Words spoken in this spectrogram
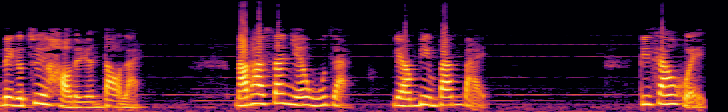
那个最好的人到来，哪怕三年五载，两鬓斑白。第三回，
